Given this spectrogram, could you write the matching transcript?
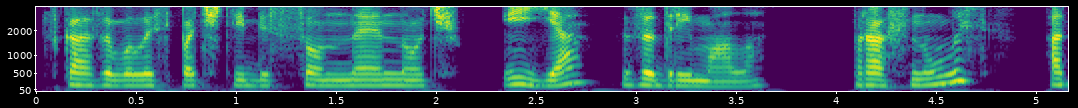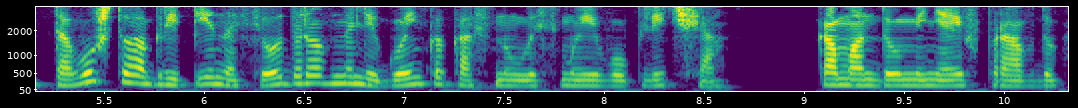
сказывалась почти бессонная ночь. и я задремала. Проснулась от того, что Агриппина Федоровна легонько коснулась моего плеча. Команда у меня и вправду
